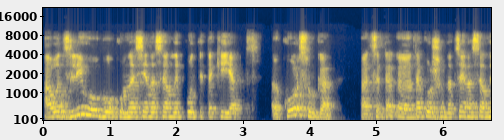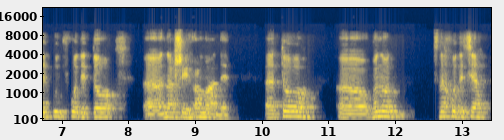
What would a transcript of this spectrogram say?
А от з лівого боку в нас є населені пункти, такі як е, Корсунка, а це та- е, також на цей населений пункт входить до е, нашої громади, е, то е, воно знаходиться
